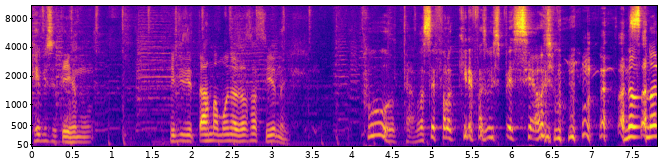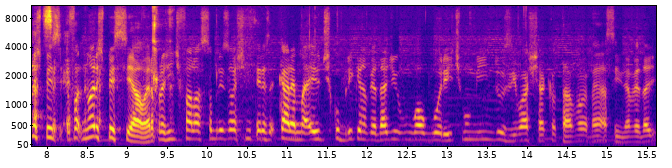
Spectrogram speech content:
Revisitar. termo. Revisitar Mamonas Assassinas. Puta, você falou que queria fazer um especial de Não, não, era especi- não era especial, era pra gente falar sobre isso, eu achei interessante. Cara, mas eu descobri que na verdade o algoritmo me induziu a achar que eu tava, né, assim, na verdade,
